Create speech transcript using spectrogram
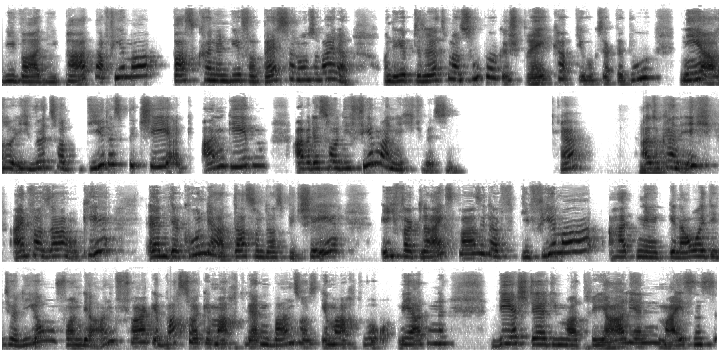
wie war die Partnerfirma? Was können wir verbessern und so weiter? Und ich habe das letzte Mal super Gespräch gehabt, die wo gesagt hat, du, nee, also ich würde zwar dir das Budget angeben, aber das soll die Firma nicht wissen. Ja? Also kann ich einfach sagen, okay, ähm, der Kunde hat das und das Budget, ich vergleiche es quasi, die Firma hat eine genaue Detaillierung von der Anfrage, was soll gemacht werden, wann soll es gemacht werden, wer stellt die Materialien. Meistens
